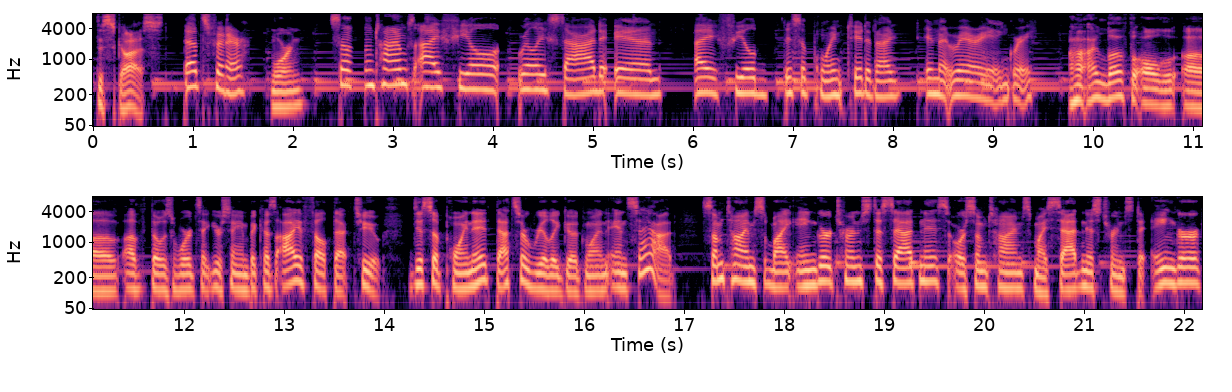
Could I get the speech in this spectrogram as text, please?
disgust. That's fair. Lauren? Sometimes I feel really sad and I feel disappointed and I am very angry. Uh, I love all uh, of those words that you're saying because I have felt that too. Disappointed, that's a really good one, and sad. Sometimes my anger turns to sadness, or sometimes my sadness turns to anger,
